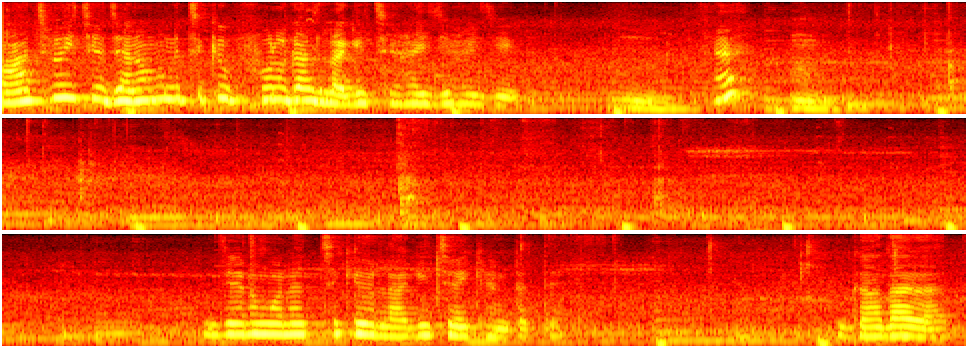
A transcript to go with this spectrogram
গাছ হয়েছে যেন মনে হচ্ছে কেউ ফুল গাছ লাগিয়েছে। হাই যে হাই যে। হুম। হ্যাঁ? যেন মনে হচ্ছে কেউ লাগিয়েছে ওইখানটাতে। গাঁদা গাছ।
